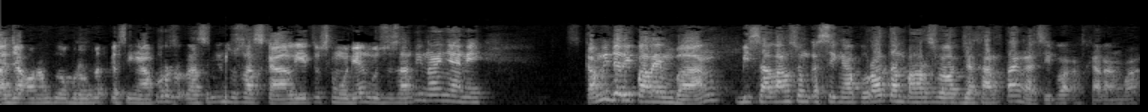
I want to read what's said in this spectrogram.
ajak orang tua berobat ke Singapura rasanya susah sekali. Terus kemudian Bu Susanti nanya nih kami dari Palembang bisa langsung ke Singapura tanpa harus lewat Jakarta nggak sih Pak sekarang Pak?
